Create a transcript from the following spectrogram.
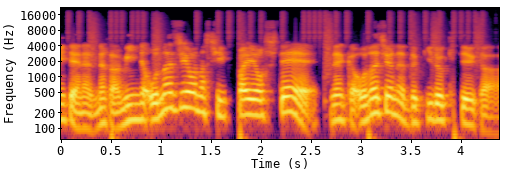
みたいな、なんかみんな同じような失敗をして、なんか同じようなドキドキというか、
